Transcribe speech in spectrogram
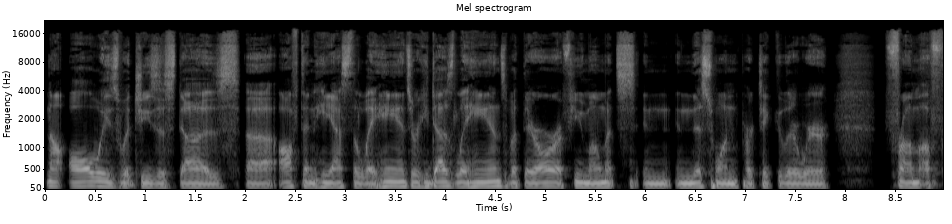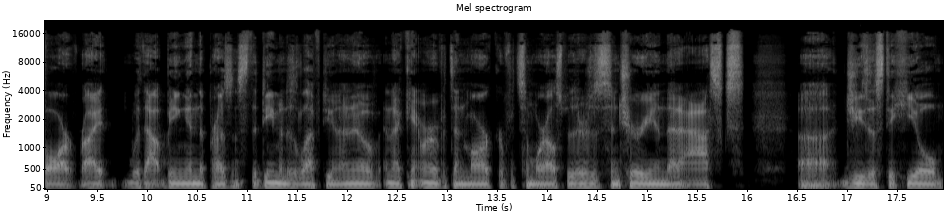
not always what Jesus does. Uh, often he has to lay hands, or he does lay hands, but there are a few moments in in this one particular where from afar, right? Without being in the presence. The demon has left you. And I know, and I can't remember if it's in Mark or if it's somewhere else, but there's a centurion that asks uh, Jesus to heal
